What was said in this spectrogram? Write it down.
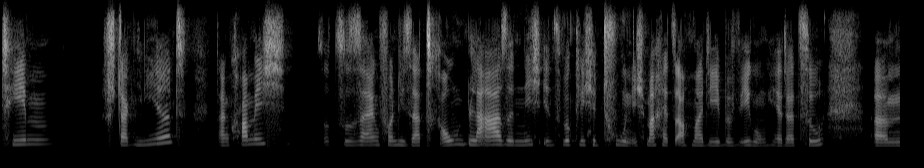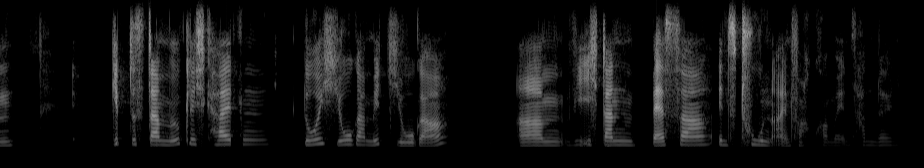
Themen stagniert, dann komme ich sozusagen von dieser Traumblase nicht ins wirkliche Tun. Ich mache jetzt auch mal die Bewegung hier dazu. Ähm, gibt es da Möglichkeiten durch Yoga, mit Yoga, ähm, wie ich dann besser ins Tun einfach komme, ins Handeln?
